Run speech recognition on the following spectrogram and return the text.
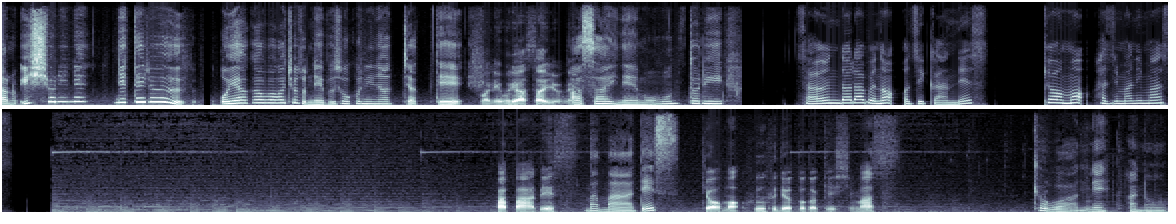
あの、一緒にね、寝てる親側がちょっと寝不足になっちゃって、まあ眠り浅いよね。浅いね、もう本当に、サウンドラブのお時間です。今日も始まります。パパです。ママです。今日も夫婦でお届けします。今日はね、あの、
